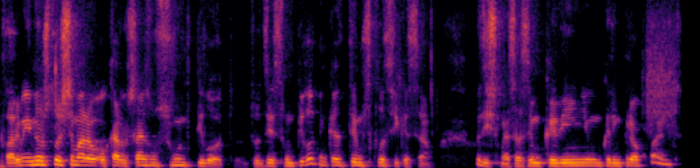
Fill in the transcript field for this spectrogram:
claro, e não estou a chamar ao Carlos Sainz um segundo piloto, estou a dizer segundo piloto em termos de classificação, mas isto começa a ser um bocadinho, um bocadinho preocupante.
